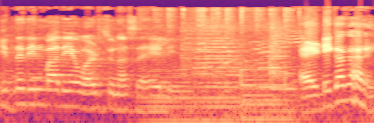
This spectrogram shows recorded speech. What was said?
कितने दिन बाद ये वर्ड सुना सहेली। एर्टिका कहाँ गई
